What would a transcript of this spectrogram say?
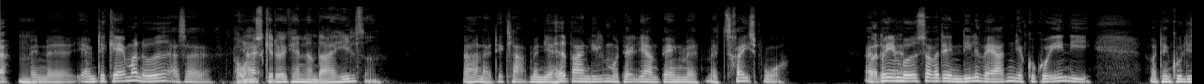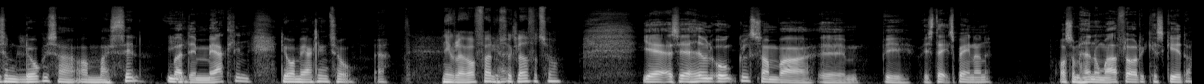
Ja. Mm. Men øh, jamen, det gav mig noget. Altså, Poul, nu jeg, skal det jo ikke handle om dig hele tiden. nej, nej, det er klart. Men jeg havde bare en lille modeljernbane med, med tre spor. Og på en mær- måde, så var det en lille verden, jeg kunne gå ind i, og den kunne ligesom lukke sig om mig selv. I. Var det mærkeligt? det var mærkeligt tog. Nikolaj, hvorfor er du Ja. så glad for tog? Ja, altså jeg havde en onkel, som var øh, ved, ved statsbanerne, og som havde nogle meget flotte kasketter.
